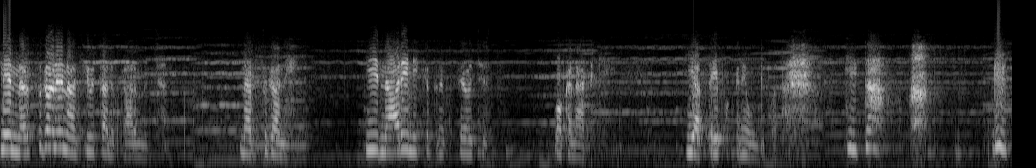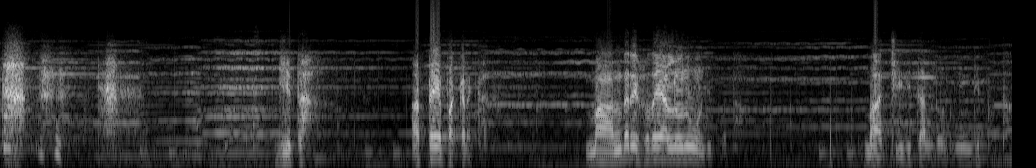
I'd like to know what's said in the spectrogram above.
నేను నర్సుగానే నా జీవితాన్ని ప్రారంభించాను. నర్సుగానే ఈ నారీ నికేతనకు సేవ చేస్తూ ఒకనాటికి ఈ అత్తయ్య పక్కనే ఉండిపోతాను. గీత. గీత. గీత అత్తయ్య పక్కన కాదు. మా అందరి హృదయాల్లోనూ ఉండిపోతాం. మా జీవితాల్లో నిండిపోతాం.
